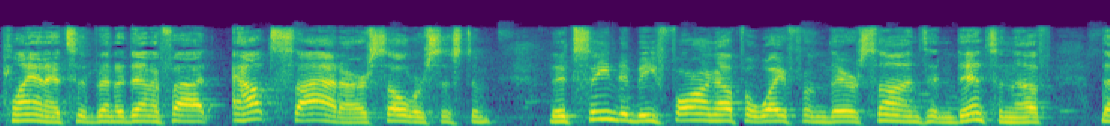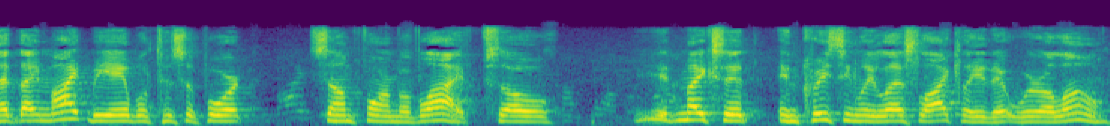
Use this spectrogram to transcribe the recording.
planets have been identified outside our solar system that seem to be far enough away from their suns and dense enough that they might be able to support some form of life. So it makes it increasingly less likely that we're alone.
